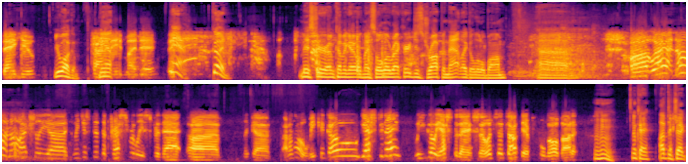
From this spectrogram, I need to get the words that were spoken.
thank you. You're welcome. Of made my day. yeah, good. Mister, I'm coming out with my solo record, just dropping that like a little bomb. Uh, uh, well, no, no, actually, uh, we just did the press release for that. Uh, like a, uh, I don't know, a week ago, yesterday, a week ago, yesterday. So it's it's out there. People know about it. Mm-hmm. Okay, I'll have to check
